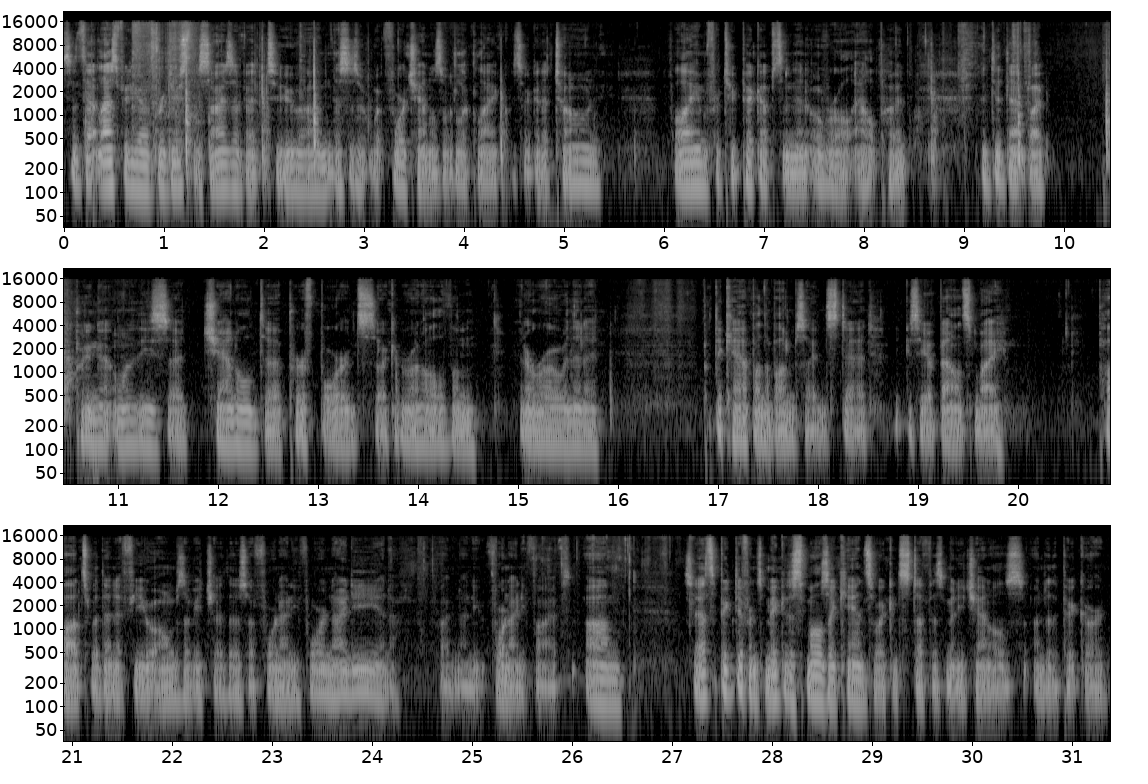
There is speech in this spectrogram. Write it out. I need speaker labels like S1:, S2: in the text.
S1: Since that last video, I've reduced the size of it to, um, this is what four channels would look like. So I got a tone, volume for two pickups, and then overall output. I did that by putting on one of these uh, channeled uh, perf boards so I can run all of them in a row, and then I put the cap on the bottom side instead. You can see I've balanced my pots within a few ohms of each other. Those are 494.90 and a 590, 495. Um, so that's a big difference. Make it as small as I can so I can stuff as many channels under the pick guard.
